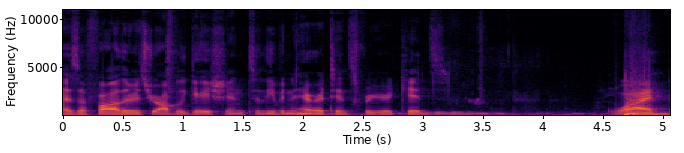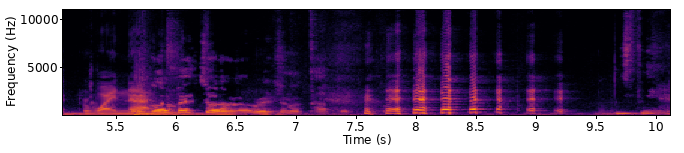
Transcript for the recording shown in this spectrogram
as a father, it's your obligation to leave an inheritance for your kids? Why or why not? going back to our original topic, Steve.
